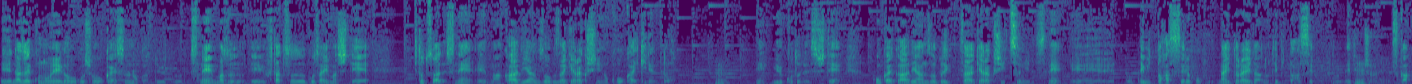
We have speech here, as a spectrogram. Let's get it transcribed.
えーなぜこの映画をご紹介するのかというとですね、まず、え2つございまして、1つはですね、えーまあ、ガーディアンズ・オブ・ザ・ギャラクシーの公開記念と、うん。えいうことでして、今回、ガーディアンズ・オブ・ザ・ギャラクシー2にですね、えーとデビッド・ハッセルホフ、ナイトライダーのデビッド・ハッセルホフ出てるじゃないですか。はい。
